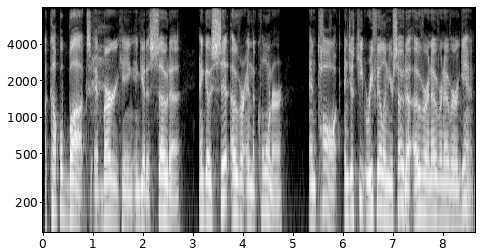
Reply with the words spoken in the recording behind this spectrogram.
a couple bucks at Burger King and get a soda and go sit over in the corner and talk and just keep refilling your soda over and over and over again.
